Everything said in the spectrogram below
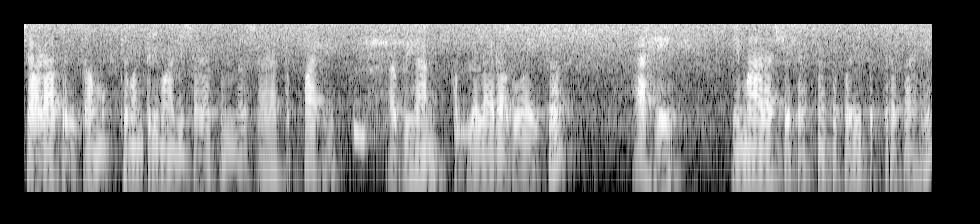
शाळाकरिता मुख्यमंत्री माझी शाळा सुंदर शाळा टप्पा हे अभियान आपल्याला राबवायचं आहे. हे महाराष्ट्र शासनाचं परिपत्रक आहे.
